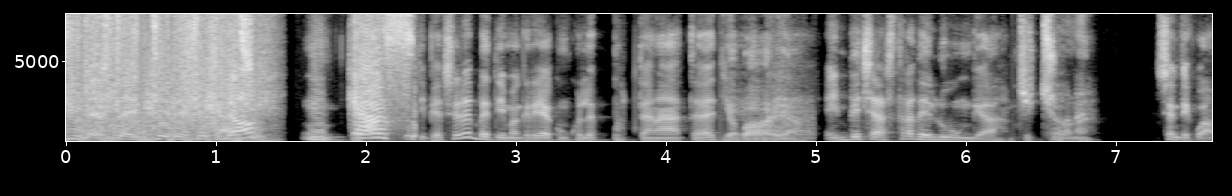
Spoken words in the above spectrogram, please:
divertenti ed efficaci. No, un cazzo! Ti piacerebbe dimagrire con quelle puttanate, eh? Dio boia. E invece la strada è lunga, ciccione. Senti qua,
